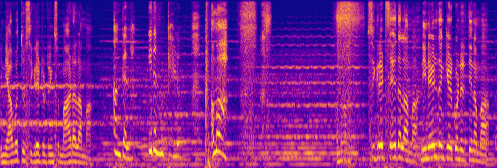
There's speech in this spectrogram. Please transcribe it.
ಇನ್ಯಾವತ್ತೂ ಸಿಗರೆಟ್ ಡ್ರಿಂಕ್ಸ್ ಮಾಡಲ್ಲ ಅಮ್ಮ. ಹಂಗಲ್ಲ ಇದನ್ ಮುಟ್ಟಿ ಹೇಳು. ಅಮ್ಮ! ಸಿಗರೆಟ್ ಸಿಗರೇಟ್ ಸೇದಲ್ಲ ಅಮ್ಮ. ನೀನ್ ಹೇಳ್ದಂಗೆ ಕೇಳ್ಕೊಂಡಿರ್ತೀನಮ್ಮ.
